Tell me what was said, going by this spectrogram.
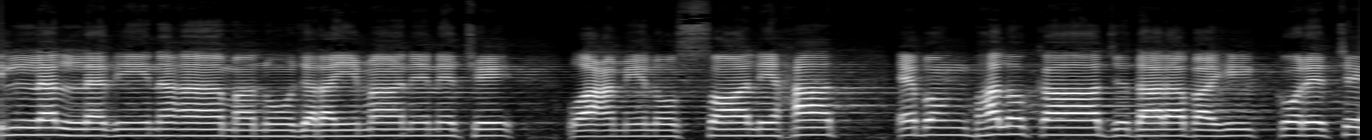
ইল্লাল্লাযীন আমানু, যারা ঈমান এনেছে ও আমিল সালিহাত, এবং ভালো কাজ ধারাবাহিক করেছে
